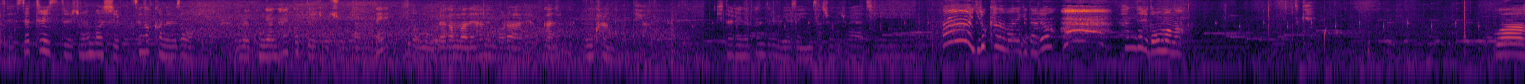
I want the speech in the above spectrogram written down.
이제 세트리스트를 좀 한 번씩 생각하면서 오늘 공연할 것들을 좀 준비하는데 너무 오래간만에 하는 거라 약간 뭉클한 것 같아요. 기다리는 팬들을 위해서 인사 좀 해줘야지. 아 이렇게나 많이 기다려? 팬들이 너무 많아. 어떡해. 와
